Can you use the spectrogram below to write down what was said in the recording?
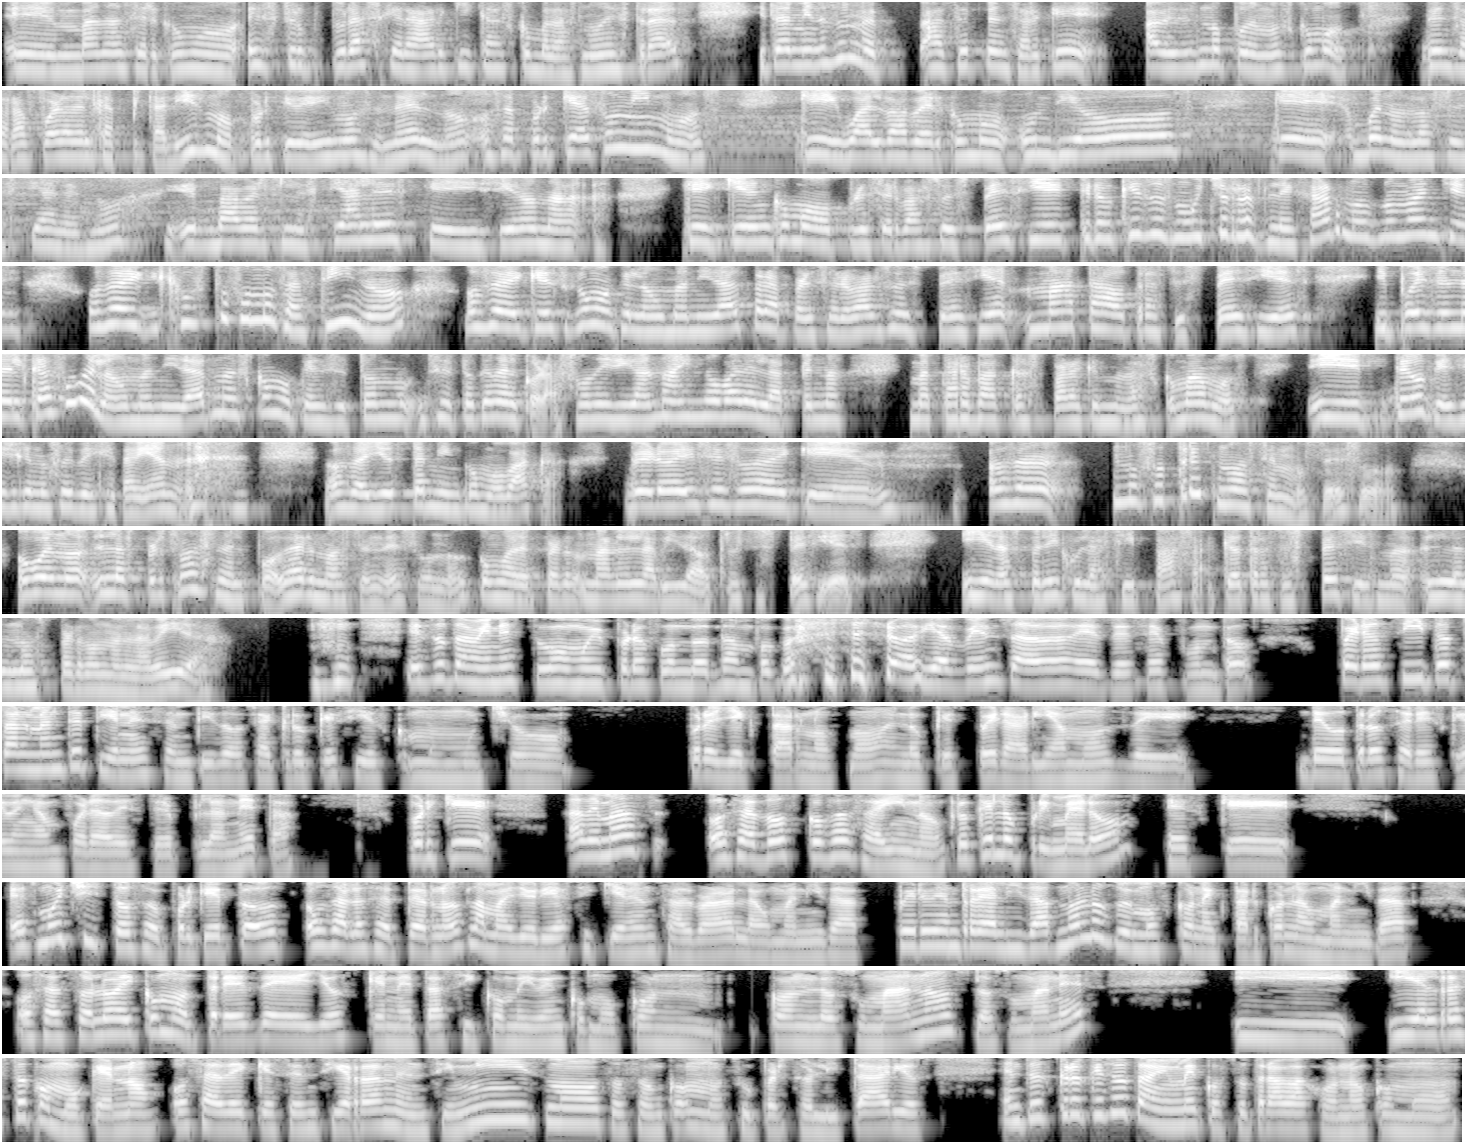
eh, van a ser como estructuras jerárquicas como las nuestras. Y también eso me hace pensar que a veces no podemos como pensar afuera del capitalismo porque vivimos en él, ¿no? O sea, porque asumimos que igual va a haber como un dios que, bueno, los celestiales, ¿no? Eh, va a haber celestiales que hicieron a, que quieren como preservar su especie. Creo que eso es mucho reflejarnos, no manchen. O sea, justo somos así, ¿no? O sea, que es como que la humanidad para preservar su especie mata a otras especies y pues en el caso de la humanidad no es como que se, se toquen el corazón y digan, ay, no vale la pena matar vacas para que no las comamos y tengo que decir que no soy vegetariana, o sea, yo también como vaca, pero es eso de que, o sea, nosotros no hacemos eso. O bueno, las personas en el poder no hacen eso, ¿no? Como de perdonarle la vida a otras especies. Y en las películas sí pasa, que otras especies no, nos perdonan la vida. Eso también estuvo muy profundo, tampoco lo había pensado desde ese punto, pero sí, totalmente tiene sentido. O sea, creo que sí es como mucho proyectarnos, ¿no? En lo que esperaríamos de, de otros seres que vengan fuera de este planeta. Porque además, o sea, dos cosas ahí, ¿no? Creo que lo primero es que es muy chistoso porque todos, o sea, los eternos, la mayoría sí quieren salvar a la humanidad, pero en realidad no los vemos conectar con la humanidad. O sea, solo hay como tres de ellos que neta sí conviven como con, con los humanos, los humanes, y, y el resto como que no, o sea, de que se encierran en sí mismos o son como súper solitarios. Entonces creo que eso también me costó trabajo, ¿no? Como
